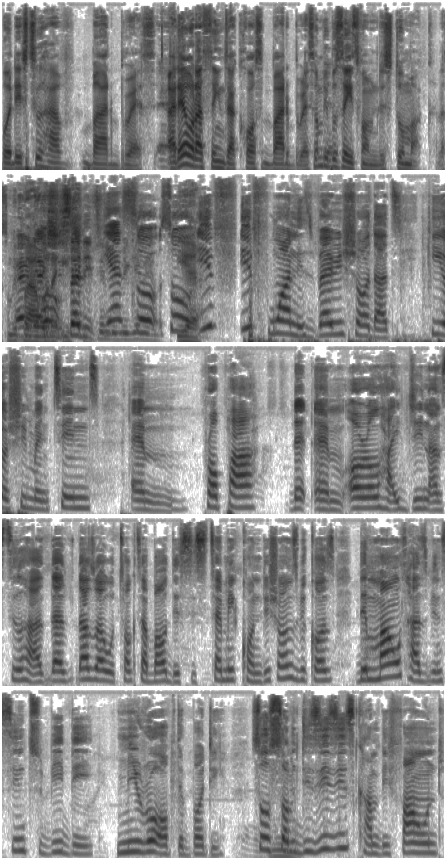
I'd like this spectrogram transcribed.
but they still have bad breath. Are there other things that cause bad breath? Some people say it's from the stomach. That Some people And have then other she said issues. it in yeah the so beginning. so Yeah. if if one is very sure that he or she maintains um proper that um oral hygiene and still has that that's why we talked about the systemic conditions because the mouth has been seen to be the mirror of the body. So some diseases can be found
